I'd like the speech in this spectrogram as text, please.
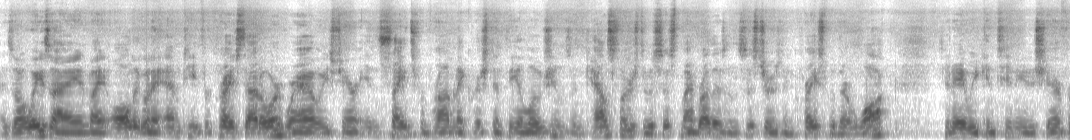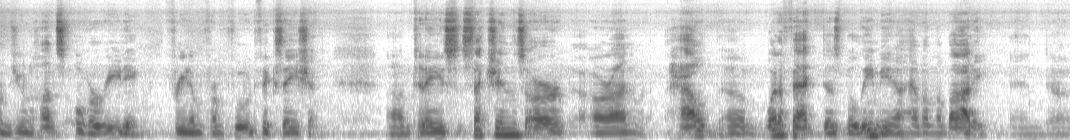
As always, I invite all to go to mtforchrist.org, where I always share insights from prominent Christian theologians and counselors to assist my brothers and sisters in Christ with their walk. Today, we continue to share from June Hunt's Overeating Freedom from Food Fixation. Um, today's sections are, are on how, um, what effect does bulimia have on the body? And uh,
